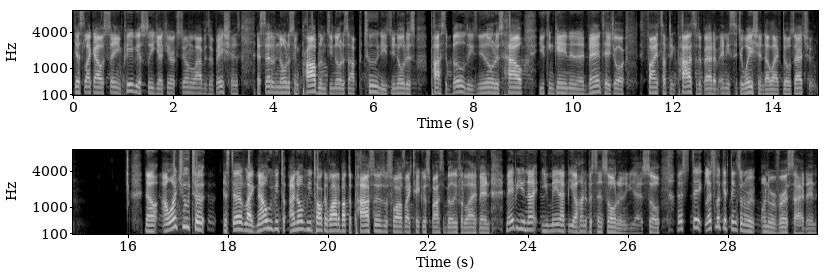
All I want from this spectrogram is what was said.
just like I was saying previously, like your external observations, instead of noticing problems, you notice opportunities, you notice possibilities, you notice how you can gain an advantage or find something positive out of any situation that life throws at you. Now, I want you to instead of like now we've been I know we talk a lot about the positives as far as like take responsibility for life and maybe you're not you may not be 100% sold on it yet. So, let's take let's look at things on the on the reverse side and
